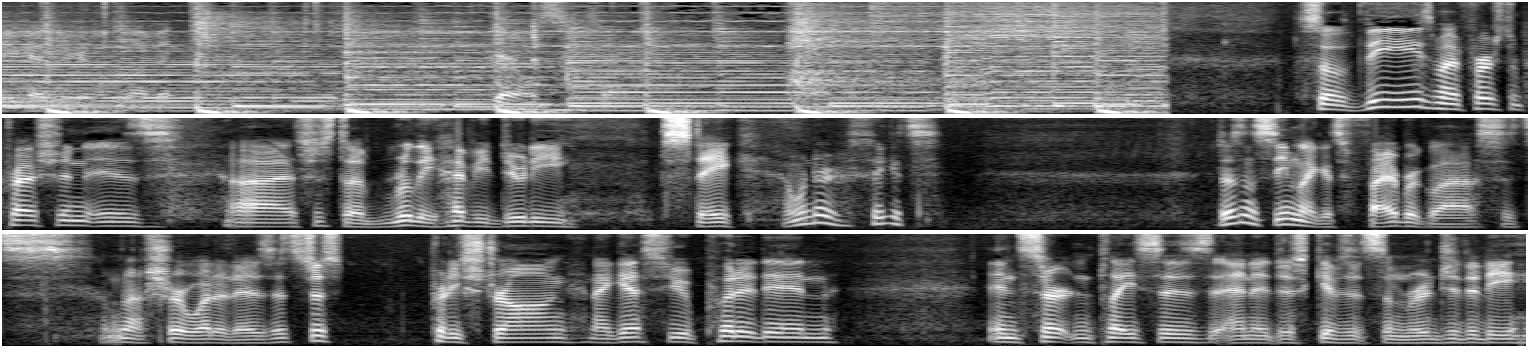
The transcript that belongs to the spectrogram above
you guys are gonna love it. so these, my first impression is, uh, it's just a really heavy duty stake. I wonder, I think it's, it doesn't seem like it's fiberglass. It's, I'm not sure what it is. It's just pretty strong. And I guess you put it in in certain places and it just gives it some rigidity,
